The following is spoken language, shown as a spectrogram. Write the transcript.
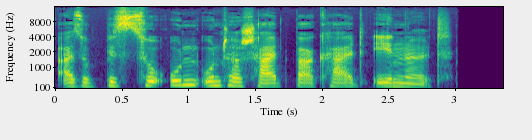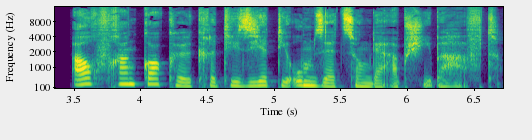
also bis zur Ununterscheidbarkeit ähnelt. Auch Frank Gockel kritisiert die Umsetzung der Abschiebehaft.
